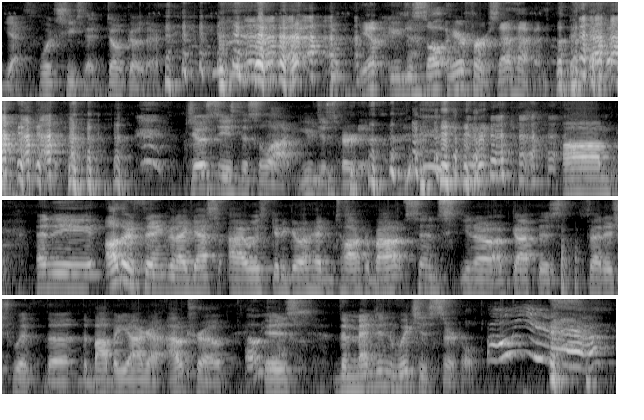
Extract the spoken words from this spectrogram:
yes, what she said. Don't go there. Yep, you just saw it here first. That happened. Joe sees this a lot. You just heard it. um, and the other thing that I guess I was going to go ahead and talk about, since you know I've got this fetish with the the Baba Yaga outro, Oh, yeah. is the Mendon Witches Circle. Oh yeah.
